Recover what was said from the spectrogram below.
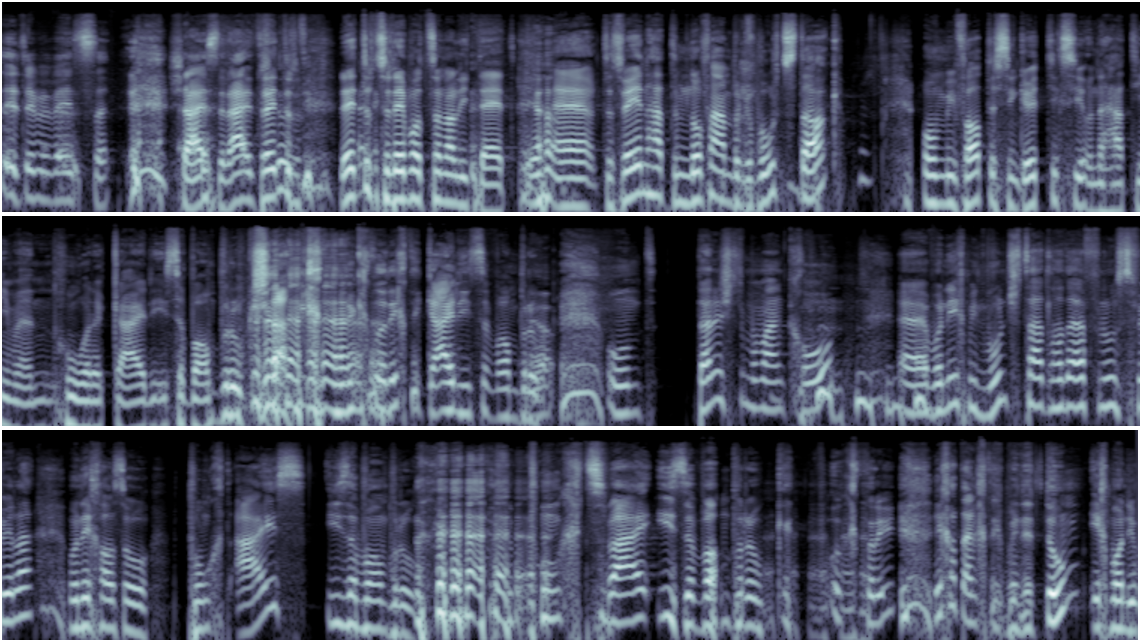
Jetzt sind wir besser. Scheiße, nein, redet er zur Emotionalität. ja. Äh, der Sven hat im November Geburtstag und mein Vater war in Götti gewesen und er hat ihm einen hure geile Eisenbahnbrücke geschenkt. Wirklich so richtig geile Eisenbahnbrücke. Ja. Und dann ist der Moment gekommen, äh, wo ich meinen Wunschzettel ausfüllen und ich habe so Punkt 1 Eisenbahnbrücke, Punkt 2 Eisenbahnbrücke, Punkt 3. Ich habe gedacht, ich bin nicht dumm. Ich, meine,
